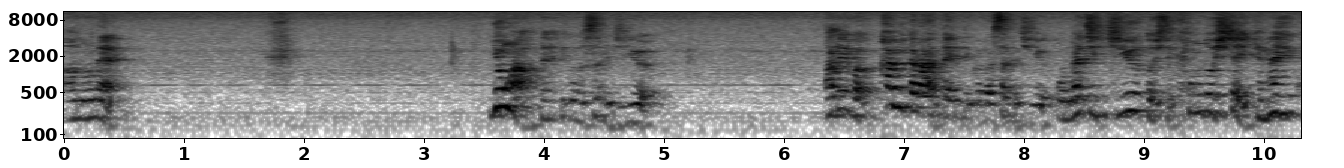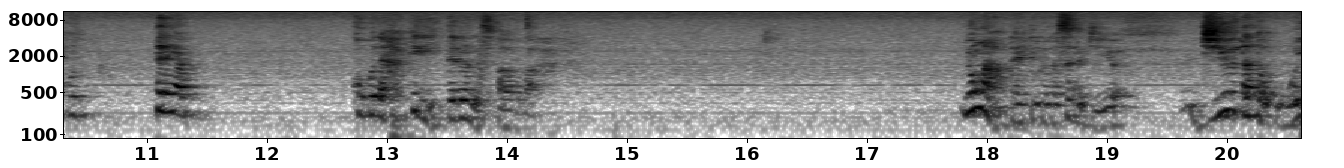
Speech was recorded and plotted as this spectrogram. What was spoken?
あのね世が与えてくださる自由あるいは神から与えてくださる自由同じ自由として混同しちゃいけない点がここではっきり言ってるんですパウロは。世が与えてくださる自由自由だと思い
